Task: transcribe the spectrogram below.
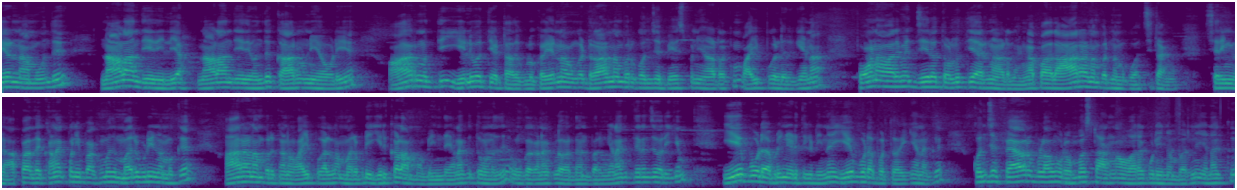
ஏன் நாம் வந்து நாலாம் தேதி இல்லையா? நாலாம் தேதி வந்து காரூனியாவுடைய அறுநூற்றி எழுபத்தி எட்டாவது குழுக்கள். ஏன்னா அவங்க ட்ரா நம்பர் கொஞ்சம் பேஸ் பண்ணி ஆடுறக்கும் வாய்ப்புகள் இருக்குது ஏன்னா போன வாரமே ஜீரோ தொண்ணூற்றி ஆறுன்னு ஆடினாங்க. அப்போ அதில் ஆறாம் நம்பர் நமக்கு வச்சுட்டாங்க. சரிங்களா? அப்போ அதை கணக்கு பண்ணி பார்க்கும்போது மறுபடியும் நமக்கு ஆறாம் நம்பருக்கான வாய்ப்புகள்லாம் மறுபடியும் இருக்கலாம் அப்படின்னு எனக்கு தோணுது. உங்கள் கணக்கில் வருதான்னு பாருங்கள் எனக்கு தெரிஞ்ச வரைக்கும் ஏ போர்டு அப்படின்னு எடுத்துக்கிட்டிங்கன்னா ஏ போர்டை பொறுத்த வரைக்கும் எனக்கு கொஞ்சம் ஃபேவரபுளாகவும் ரொம்ப ஸ்ட்ராங்காக வரக்கூடிய நம்பர்னு எனக்கு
